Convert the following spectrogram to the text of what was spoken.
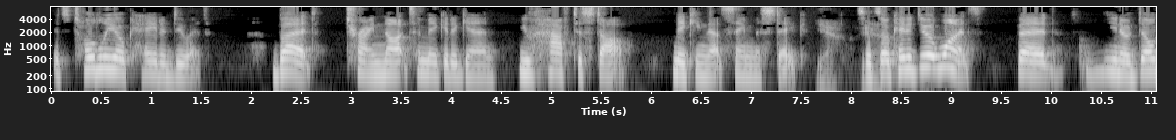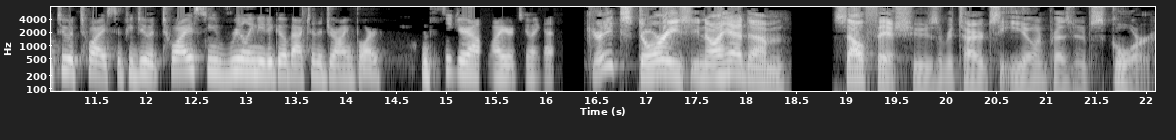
it's totally okay to do it, but try not to make it again. You have to stop making that same mistake. yeah. So yeah. it's okay to do it once, but you know, don't do it twice. If you do it twice, you really need to go back to the drawing board and figure out why you're doing it. Great stories. You know, I had um, Sal Fish, who's a retired CEO and president of SCORE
